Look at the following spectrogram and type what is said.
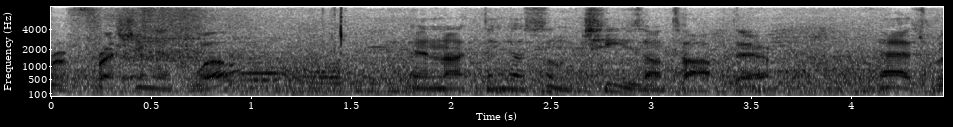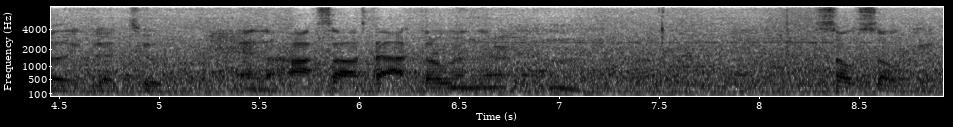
refreshing as well. And I think there's some cheese on top there. That's really good too. And the hot sauce that I throw in there, mm, so so good.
